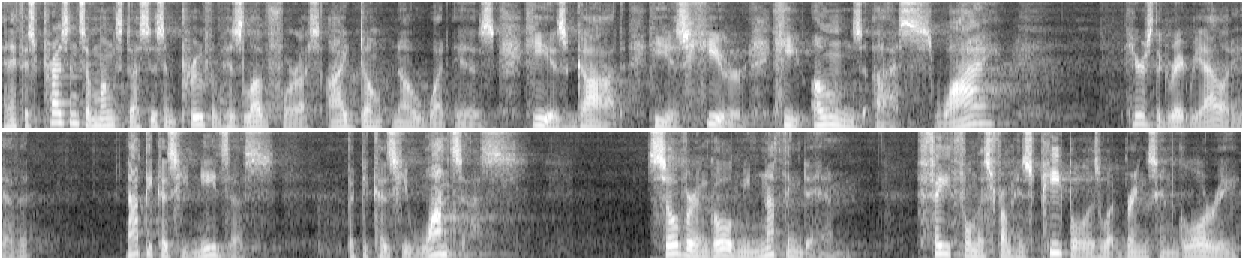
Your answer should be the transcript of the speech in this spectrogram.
And if his presence amongst us isn't proof of his love for us, I don't know what is. He is God. He is here. He owns us. Why? Here's the great reality of it not because he needs us, but because he wants us. Silver and gold mean nothing to him. Faithfulness from his people is what brings him glory.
